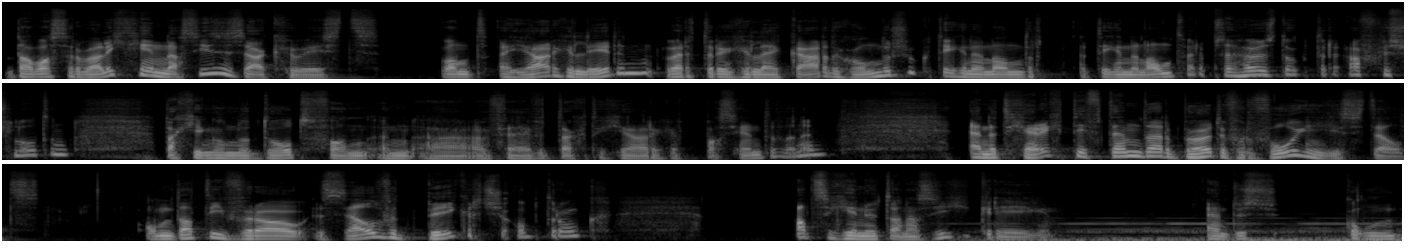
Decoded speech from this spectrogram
dan was er wellicht geen Nassizenzaak geweest. Want een jaar geleden werd er een gelijkaardig onderzoek tegen een, ander, tegen een Antwerpse huisdokter afgesloten. Dat ging om de dood van een, uh, een 85-jarige patiënt van hem. En het gerecht heeft hem daar buiten vervolging gesteld. Omdat die vrouw zelf het bekertje opdronk, had ze geen euthanasie gekregen. En dus kon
